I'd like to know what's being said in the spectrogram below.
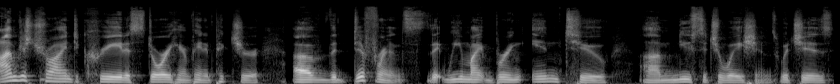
I'm just trying to create a story here and paint a picture of the difference that we might bring into um, new situations, which is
